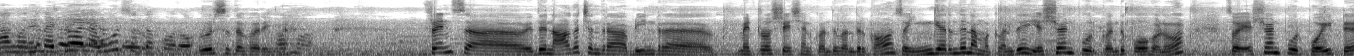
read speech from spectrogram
நாங்கள் வந்து மெட்ரோவில் ஊர் சுத்த போகிறோம் ஊர் சுத்த போறீங்க ஆமாம் ஃப்ரெண்ட்ஸ் uh, இது நாகச்சந்திரா அப்படின்ற மெட்ரோ ஸ்டேஷனுக்கு வந்து வந்திருக்கோம். ஸோ இங்கேருந்து நமக்கு வந்து யஷ்வந்த்பூருக்கு வந்து போகணும். ஸோ யஷ்வந்த்பூர் போயிட்டு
